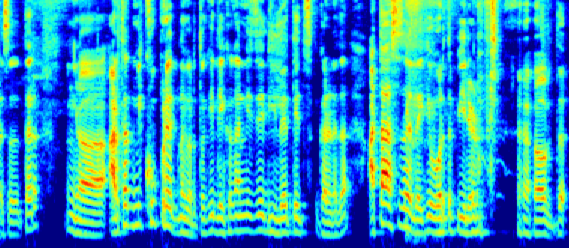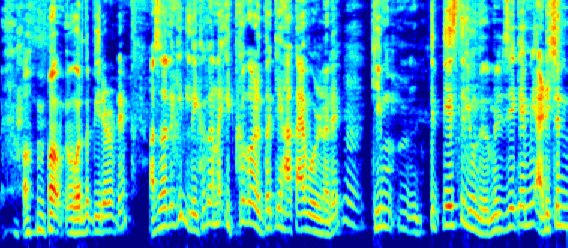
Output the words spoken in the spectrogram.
असं. तर अर्थात मी खूप प्रयत्न करतो की लेखकांनी जे लिहिलं तेच करण्याचा. आता असं झालं की over the period of of the over the period of time असं झालं की लेखकांना इतकं कळतं की हा काय बोलणार आहे की तेच ते लिहून देतात. म्हणजे जे काही मी ॲडिशन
